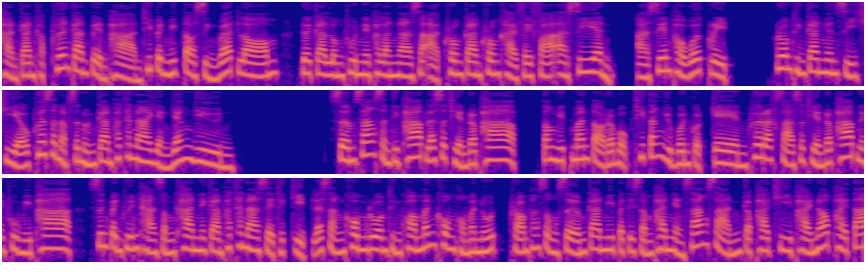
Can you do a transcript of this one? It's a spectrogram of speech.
ผ่านการขับเคลื่อนการเปลี่ยนผ่านที่เป็นมิตรต่อสิ่งแวดล้อม โดยการลงทุนในพลังงานสะอาดโครงการโครงข่ายไฟฟ้าอาเซียนอาเซียนพาวเวอร์กริดรวมถึงการเงินสีเขียวเพื่อสนับสนุนการพัฒนาอย่างยั่งยืน เสริมสร้างสันติภาพและเสถียรภาพ ต้องยึดมั่นต่อระบบที่ตั้งอยู่บนกฎเกณฑ์เพื่อรักษาเสถียรภาพในภูมิภาค ซึ่งเป็นพื้นฐานสำคัญในการพัฒนาเศรษฐกิจ และสังคมรวมถึงความมั่นคงของมนุษย์ พร้อมทั้งส่งเสริมการมีปฏิสัมพันธ์อย่างสร้างสรรค์กับภาคีภายนอกภายใต้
